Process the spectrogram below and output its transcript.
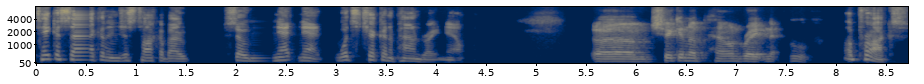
Take a second and just talk about so net net. What's chicken a pound right now? Um, chicken a pound right now. Ooh. Approx.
